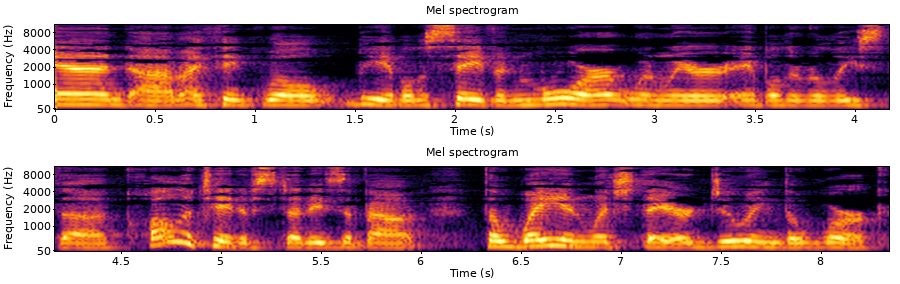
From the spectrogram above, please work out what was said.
And um, I think we'll be able to say even more when we're able to release the qualitative studies about the way in which they are doing the work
